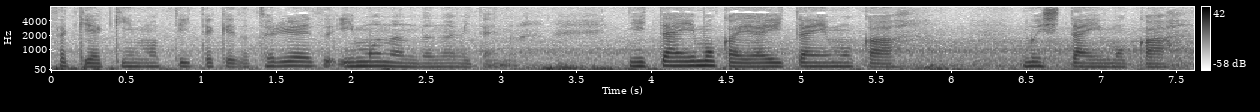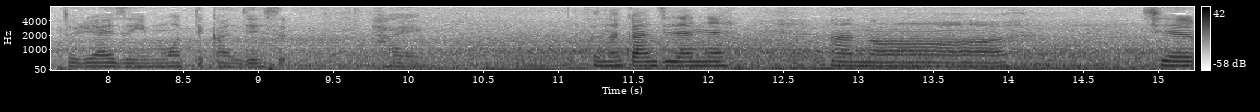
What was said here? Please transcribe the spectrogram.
さっき焼き芋って言ったけどとりあえず芋なんだなみたいな。煮た芋か焼いた芋か蒸した芋かとりあえず芋って感じです。はい。そんな感じでねあのー、週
